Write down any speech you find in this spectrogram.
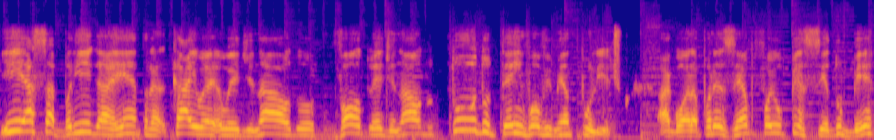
e essa briga entra, cai o Edinaldo, volta o Edinaldo, tudo tem envolvimento político. Agora, por exemplo, foi o PC do B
